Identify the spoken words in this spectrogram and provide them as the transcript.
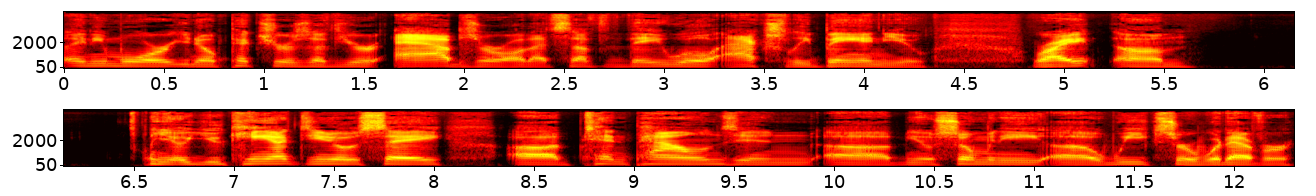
any more you know pictures of your abs or all that stuff. They will actually ban you, right? Um, you know you can't you know say uh, 10 pounds in uh, you know so many uh, weeks or whatever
